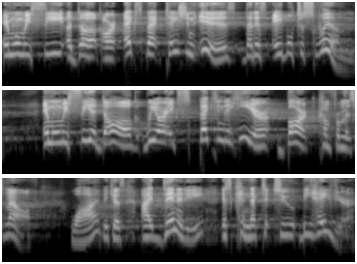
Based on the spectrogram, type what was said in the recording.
And when we see a duck, our expectation is that it's able to swim. And when we see a dog, we are expecting to hear bark come from its mouth. Why? Because identity is connected to behavior.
